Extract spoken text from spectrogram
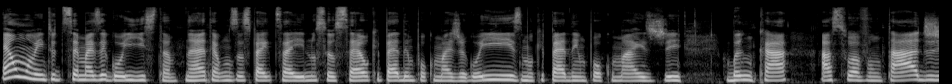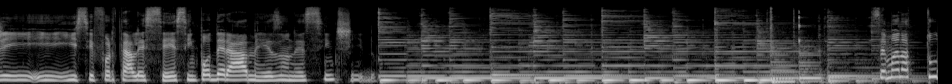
É um momento de ser mais egoísta, né? Tem alguns aspectos aí no seu céu que pedem um pouco mais de egoísmo, que pedem um pouco mais de bancar a sua vontade e, e, e se fortalecer, se empoderar mesmo nesse sentido. Semana tudo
